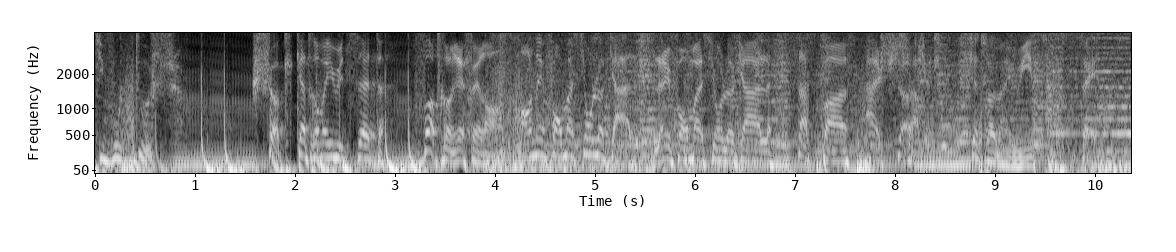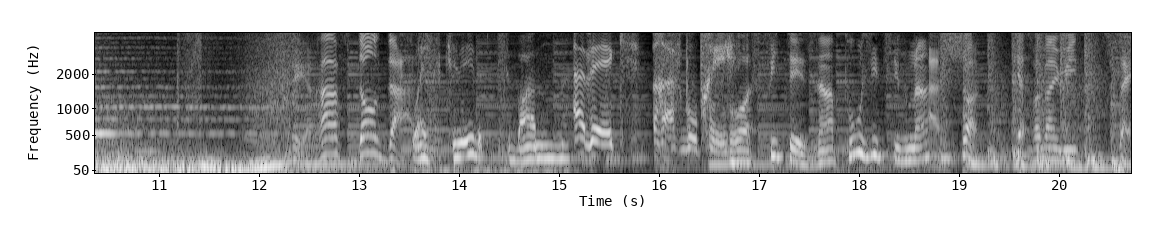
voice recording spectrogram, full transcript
qui vous touche. Choc 88.7, votre référence en information locale. L'information locale, ça se passe à Choc 88.7. C'est Raph dans le dash. Où est-ce qu'il est, le petit bonhomme? Avec Raph Beaupré. Profitez-en positivement à Choc 88.7.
